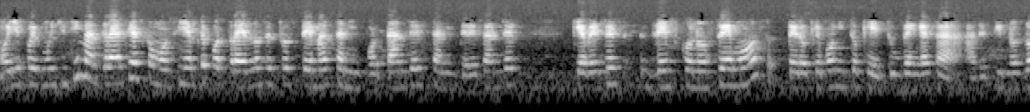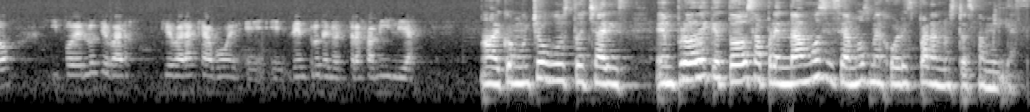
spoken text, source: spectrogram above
Oye, pues muchísimas gracias como siempre por traernos estos temas tan importantes, tan interesantes, que a veces desconocemos, pero qué bonito que tú vengas a, a decírnoslo y poderlos llevar, llevar a cabo eh, eh, dentro de nuestra familia. Ay, con mucho gusto, Charis, en pro de que todos aprendamos y seamos mejores para nuestras familias.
